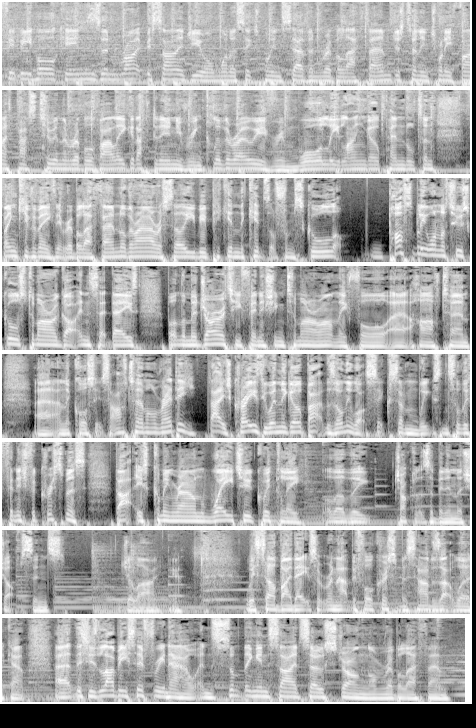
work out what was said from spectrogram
Sophie B. Hawkins, and right beside you on 106.7 Ribble FM, just turning 25 past 2 in the Ribble Valley. Good afternoon, either in Clitheroe, either in Whalley, Langho, Pendleton. Thank you for making it Ribble FM. Another hour or so, you'll be picking the kids up from school. Possibly one or two schools tomorrow got inset days, but the majority finishing tomorrow, aren't they, for uh, half term? Uh, and of course, it's half term already. That is crazy. When they go back, there's only, what, six, seven weeks until they finish for Christmas. That is coming round way too quickly, although the chocolates have been in the shops since July, yeah. With sell by dates that run out before Christmas. How does that work out? Uh, this is Labi Siffre now, and something inside so strong on Ribble FM.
